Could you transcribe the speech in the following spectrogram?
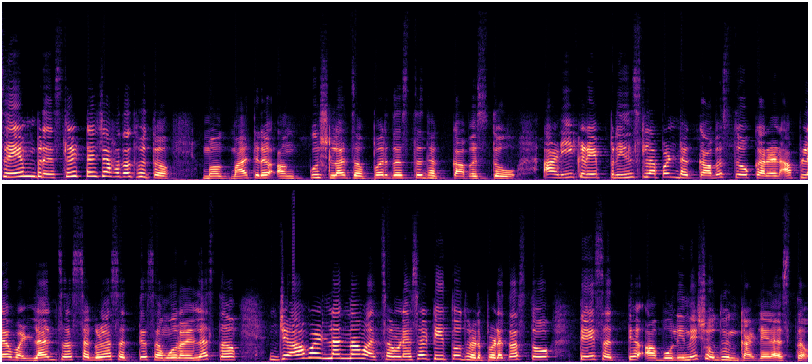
सेम ब्रेसलेट त्याच्या हातात होतं. मग मात्र अंकुशला जबरदस्त धक्का बसतो. आणि इकडे प्रिन्सला पण धक्का बसतो कारण आपल्या वडिलांचं सगळं सत्य समोर आलेलं असतं. ज्या वडिलांना वाचवण्यासाठी तो धडपडत असतो ते सत्य आबोलीने शोधून काढलेलं असतं.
